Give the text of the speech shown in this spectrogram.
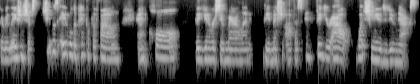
the relationships, she was able to pick up the phone and call the University of Maryland, the admission office, and figure out what she needed to do next.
